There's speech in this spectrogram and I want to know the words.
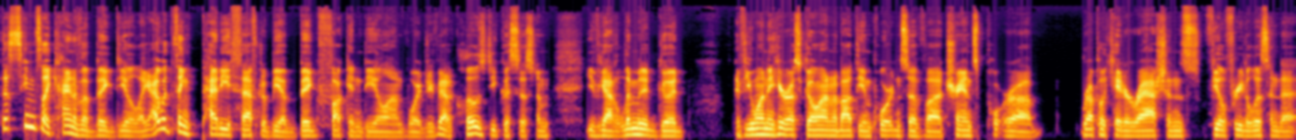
this seems like kind of a big deal. Like I would think petty theft would be a big fucking deal on Voyager. You've got a closed ecosystem, you've got a limited good. If you want to hear us go on about the importance of uh, transport uh, replicator rations, feel free to listen to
